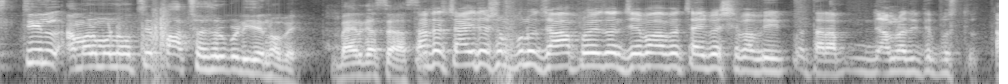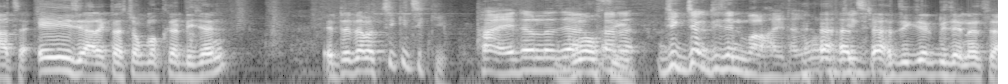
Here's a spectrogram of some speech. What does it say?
স্টিল আমার মনে হচ্ছে পাঁচ ছয়শোর উপরে ডিজাইন হবে। বাইরের কাছে আছে। তাদের চাহিদা সম্পূর্ণ যা প্রয়োজন যেভাবে চাইবে সেভাবেই তারা আমরা দিতে প্রস্তুত। আচ্ছা এই যে আরেকটা চমৎকার ডিজাইন এটা আবার চিকি চিকি। হ্যাঁ এটা হলো যে জিগজাগ ডিজাইন বলা হয় এটাকে। আচ্ছা ডিজাইন আচ্ছা।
